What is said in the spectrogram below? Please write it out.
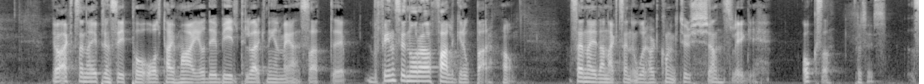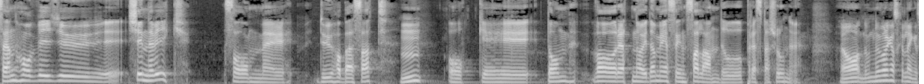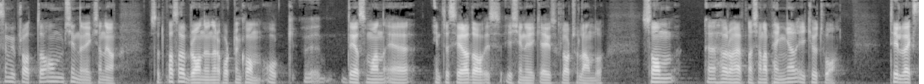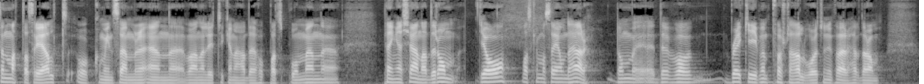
Ja, aktierna är i princip på all time high och det är biltillverkningen med. Så att det finns ju några fallgropar. Ja. Sen är ju den aktien oerhört konjunkturkänslig också. Precis. Sen har vi ju Kinnevik som eh, du har bäsat. Mm. Och eh, de var rätt nöjda med sin Zalando-prestation nu. Ja, nu var det ganska länge sedan vi pratade om Kinnevik känner jag. Så det passar bra nu när rapporten kom. Och eh, det som man är intresserad av i Kinnevik är ju såklart Zalando. Som, eh, hör och häpna, tjänar pengar i Q2. Tillväxten mattas rejält och kom in sämre än eh, vad analytikerna hade hoppats på. Men eh, pengar tjänade de. Ja, vad ska man säga om det här? De, eh, det var break-even på första halvåret ungefär hävdar de.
